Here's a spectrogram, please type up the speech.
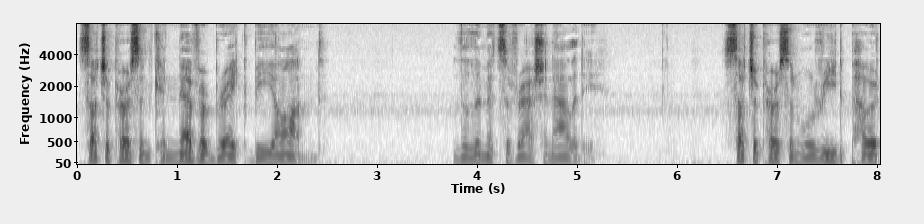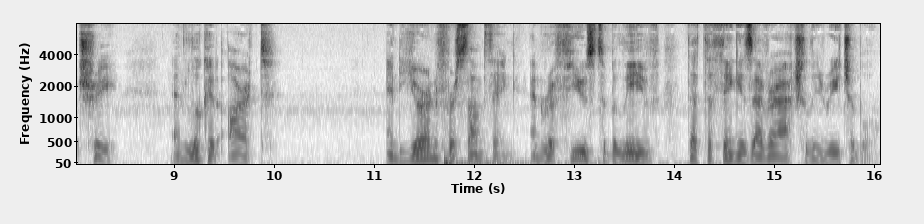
Such a person can never break beyond the limits of rationality. Such a person will read poetry and look at art and yearn for something and refuse to believe that the thing is ever actually reachable,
